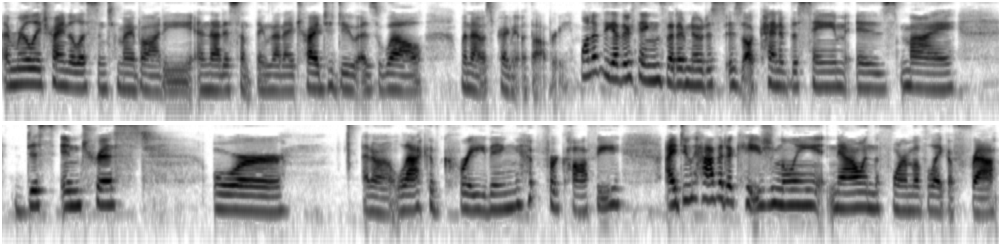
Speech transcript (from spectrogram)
I'm really trying to listen to my body, and that is something that I tried to do as well when I was pregnant with Aubrey. One of the other things that I've noticed is all kind of the same is my disinterest or I don't know, lack of craving for coffee. I do have it occasionally now in the form of like a frap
